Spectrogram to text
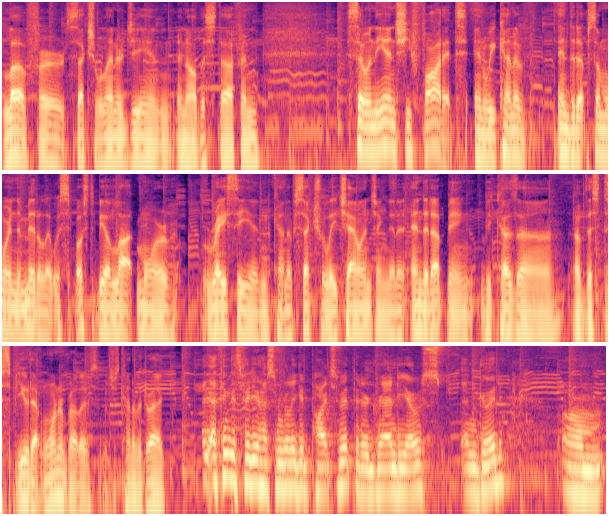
love for sexual energy and, and all this stuff. And so in the end, she fought it, and we kind of ended up somewhere in the middle. It was supposed to be a lot more racy and kind of sexually challenging than it ended up being because uh, of this dispute at Warner Brothers, which is kind of a drag. I think this video has some really good parts of it that are grandiose and good. Um,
